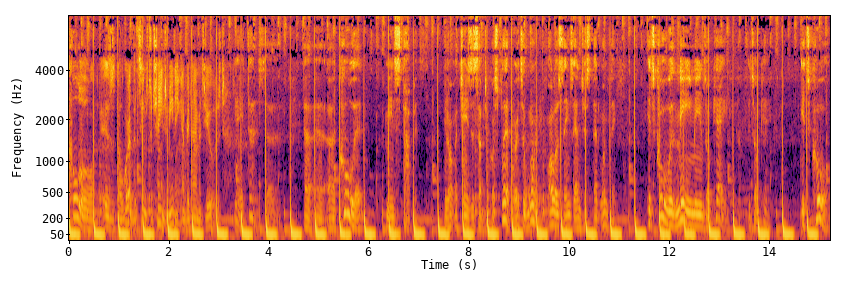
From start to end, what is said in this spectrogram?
Cool is a word that seems to change meaning every time it's used. Yeah, it does. Uh, uh, uh, uh cool it means stop it. You know, like change the subject or split, or it's a warning. All those things and just that one thing. It's cool with me means okay. It's okay. It's cool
